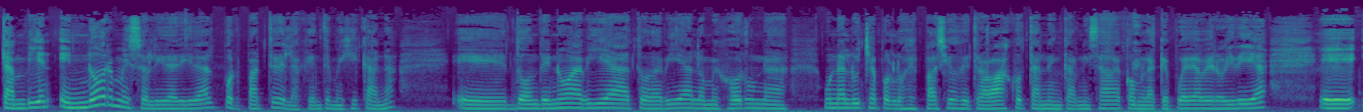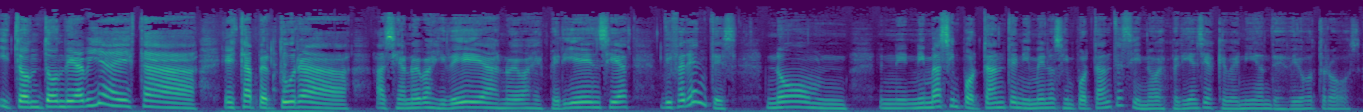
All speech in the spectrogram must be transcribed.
también enorme solidaridad por parte de la gente mexicana, eh, donde no había todavía a lo mejor una una lucha por los espacios de trabajo tan encarnizada como la que puede haber hoy día, eh, y donde había esta, esta apertura hacia nuevas ideas, nuevas experiencias, diferentes, no mm, ni, más importantes ni menos importantes, sino experiencias que venían desde otros,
